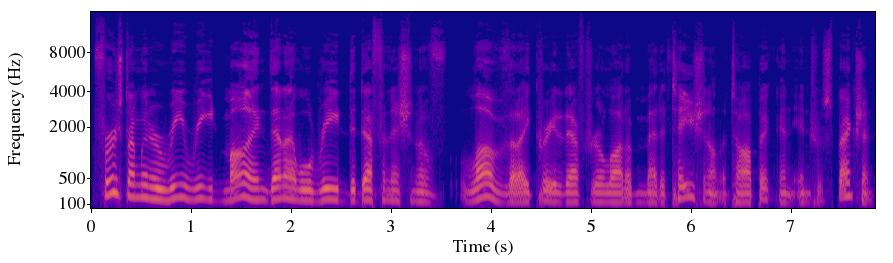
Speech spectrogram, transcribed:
first I'm going to reread mine, then I will read the definition of love that I created after a lot of meditation on the topic and introspection.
